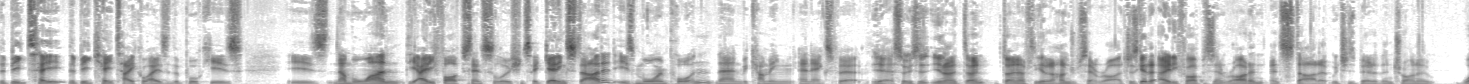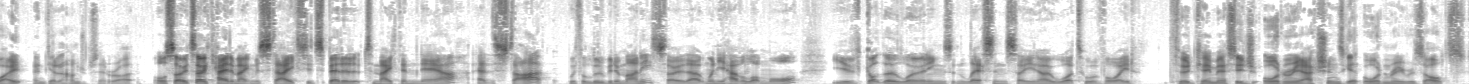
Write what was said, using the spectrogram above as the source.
The big t- the big key takeaways of the book is is number one, the 85% solution. So getting started is more important than becoming an expert. Yeah, so you know, don't don't have to get it 100% right. Just get it 85% right and, and start it, which is better than trying to wait and get it 100% right. Also, it's okay to make mistakes. It's better to make them now at the start with a little bit of money so that when you have a lot more, you've got the learnings and lessons so you know what to avoid. Third key message ordinary actions get ordinary results.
